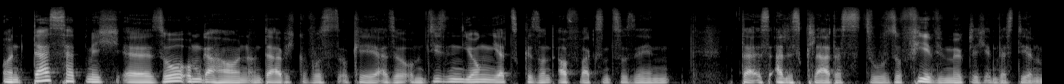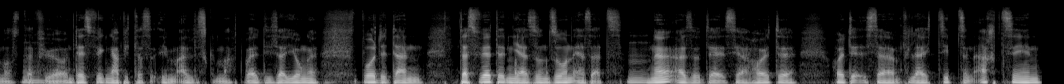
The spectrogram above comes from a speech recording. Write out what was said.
Und das hat mich äh, so umgehauen und da habe ich gewusst, okay, also um diesen Jungen jetzt gesund aufwachsen zu sehen, da ist alles klar, dass du so viel wie möglich investieren musst mhm. dafür. Und deswegen habe ich das eben alles gemacht, weil dieser Junge wurde dann, das wird dann ja so ein Sohnersatz. Mhm. Ne? Also der ist ja heute, heute ist er vielleicht 17, 18,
